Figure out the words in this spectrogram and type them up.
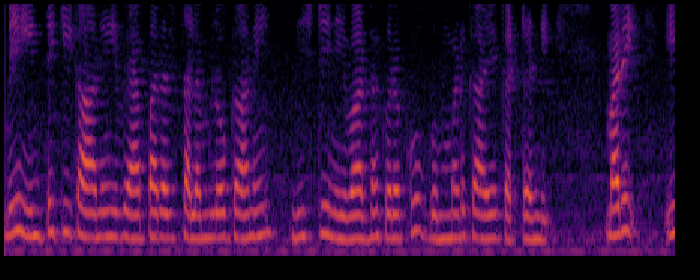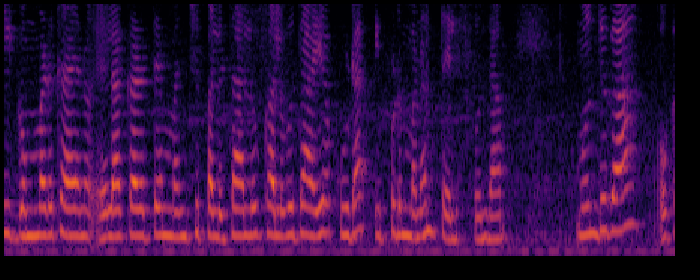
మీ ఇంటికి కానీ వ్యాపార స్థలంలో కానీ దిష్టి నివారణ కొరకు గుమ్మడికాయ కట్టండి. మరి ఈ గుమ్మడికాయను ఎలా కడితే మంచి ఫలితాలు కలుగుతాయో కూడా ఇప్పుడు మనం తెలుసుకుందాం. ముందుగా ఒక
